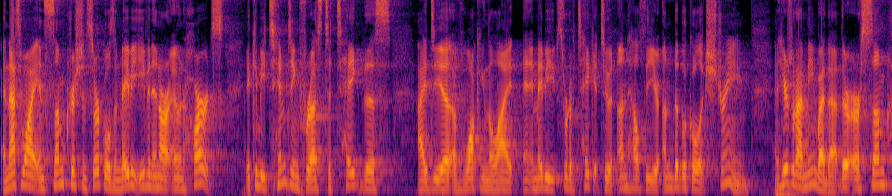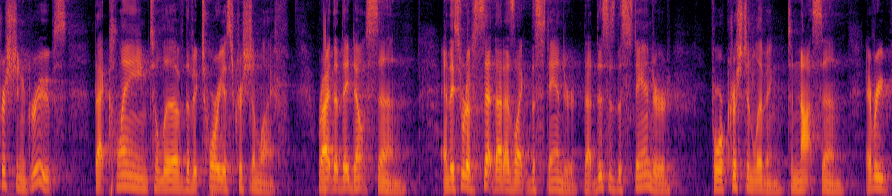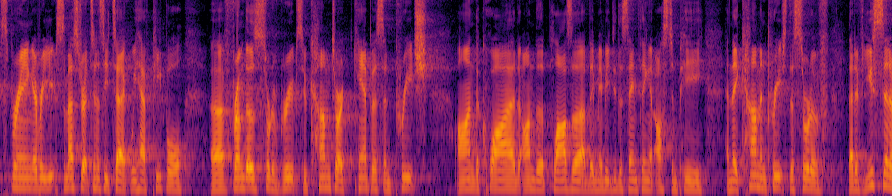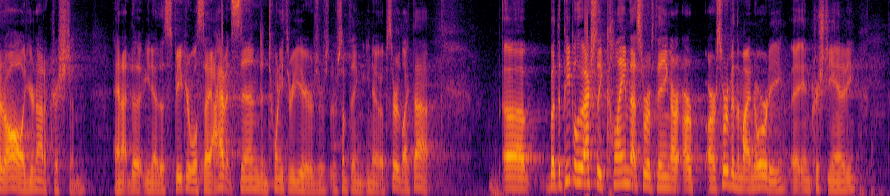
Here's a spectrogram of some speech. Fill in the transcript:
And that's why, in some Christian circles, and maybe even in our own hearts, it can be tempting for us to take this idea of walking in the light and maybe sort of take it to an unhealthy or unbiblical extreme. And here's what I mean by that there are some Christian groups that claim to live the victorious Christian life, right? That they don't sin. And they sort of set that as like the standard, that this is the standard for Christian living, to not sin. Every spring, every semester at Tennessee Tech, we have people uh, from those sort of groups who come to our campus and preach on the quad, on the plaza. They maybe do the same thing at Austin Peay. And they come and preach this sort of that if you sin at all, you're not a Christian. And the, you know, the speaker will say, I haven't sinned in 23 years or, or something you know, absurd like that. Uh, but the people who actually claim that sort of thing are, are, are sort of in the minority in Christianity.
